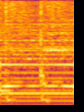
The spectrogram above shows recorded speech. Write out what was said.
you.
